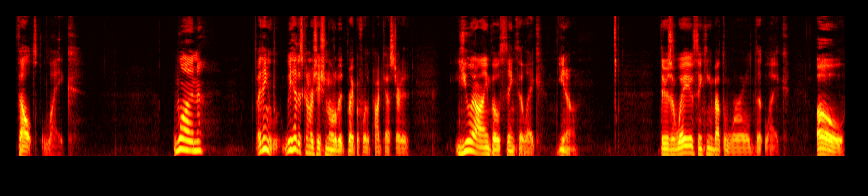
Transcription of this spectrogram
felt like one, I think we had this conversation a little bit right before the podcast started. You and I both think that, like, you know, there's a way of thinking about the world that, like, oh,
